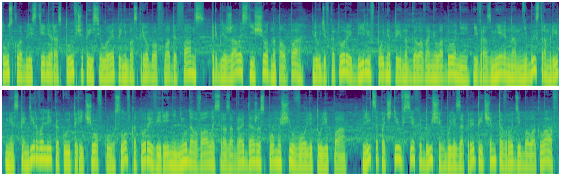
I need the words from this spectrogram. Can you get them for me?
тускло блестели расплывчатые силуэты небоскребов Ла Дефанс, приближалась еще одна толпа, люди в которой били в поднятые над головами ладони и в размеренном, небыстром ритме скандировали какую-то речевку, слов которой Верене не удавалось разобрать даже с помощью воли тулипа. Лица почти у всех идущих были закрыты чем-то вроде балаклав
